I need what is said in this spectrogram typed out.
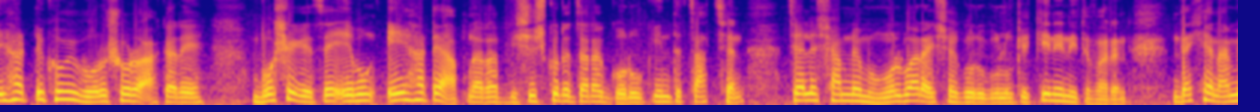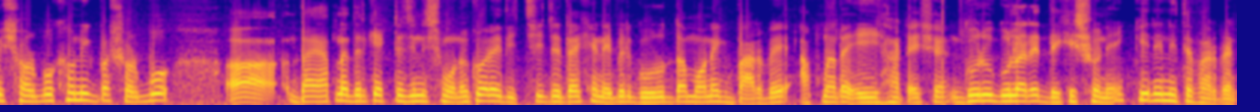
এই হাটটি খুবই বড়সড় আকারে বসে গেছে এবং এই হাটে আপনারা বিশেষ করে যারা গরু কিনতে চাচ্ছেন, চাইলে সামনে মঙ্গলবার এসে গরুগুলোকে কিনে নিতে পারেন। দেখেন, আমি সর্বক্ষণিক বা সর্ব দায় আপনাদেরকে একটা জিনিস মনে করে দিচ্ছি যে দেখেন, এবার গরুর দাম অনেক বাড়বে, আপনারা এই হাটে এসে গরুগুলারে দেখে শুনে কিনে নিতে পারবেন।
